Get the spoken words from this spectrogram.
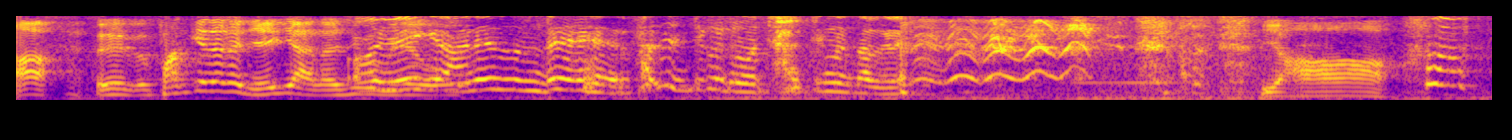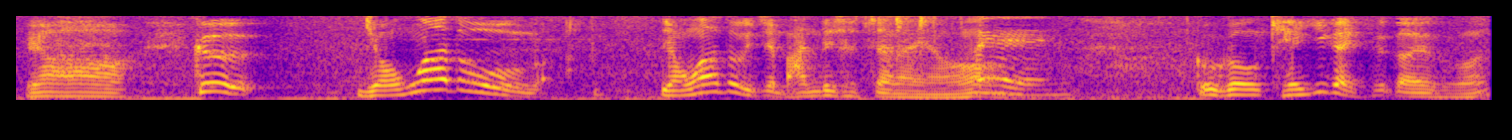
아 왜, 밖에 나가 얘기 안 하시고 어, 얘기 안 했는데 사진 찍어주면 잘 찍는다 그래. 야, 야, 그 영화도 영화도 이제 만드셨잖아요. 네. 그거 계기가 있을까요, 그건?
